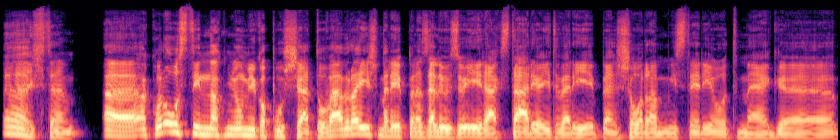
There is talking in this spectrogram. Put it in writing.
Uh, Istenem, Uh, akkor Austinnak nyomjuk a pussát továbbra is, mert éppen az előző érák sztárjait veri éppen sorra Mysteriót, meg uh,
